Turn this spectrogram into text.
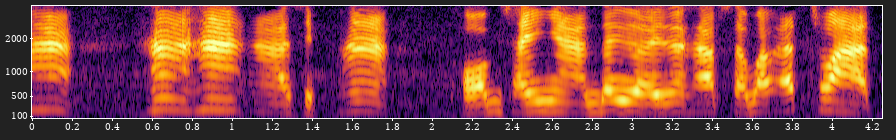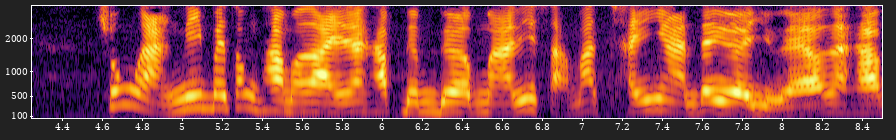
195 55R15 พร้อมใช้งานได้เลยนะครับสำหรับ a t r a ช่วงหลังนี่ไม่ต้องทำอะไรนะครับ เดิมๆมานี่สามารถใช้งานได้เลยอยู่แล้วนะครับ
